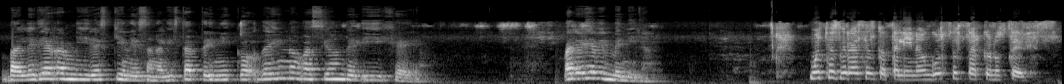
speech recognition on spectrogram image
Valeria Ramírez, quien es analista técnico de innovación del IIGE. Valeria, bienvenida. Muchas gracias, Catalina. Un gusto estar con ustedes.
